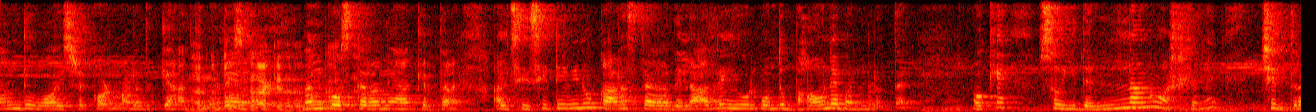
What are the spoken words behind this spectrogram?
ನಂದು ವಾಯ್ಸ್ ರೆಕಾರ್ಡ್ ಮಾಡೋದಕ್ಕೆ ಹಾಕಿದ್ದಾರೆ ನನಗೋಸ್ಕರನೇ ಹಾಕಿರ್ತಾರೆ. ಅಲ್ಲಿ ಸಿ ಸಿ ಟಿ ವಿನೂ ಕಾಣಿಸ್ತಾ ಇರೋದಿಲ್ಲ ಆದರೆ ಇವ್ರಿಗೊಂದು ಭಾವನೆ ಬಂದ್ಬಿಡುತ್ತೆ. ಓಕೆ ಸೊ ಇದೆಲ್ಲನೂ ಅಷ್ಟೇ ಛಿದ್ರ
